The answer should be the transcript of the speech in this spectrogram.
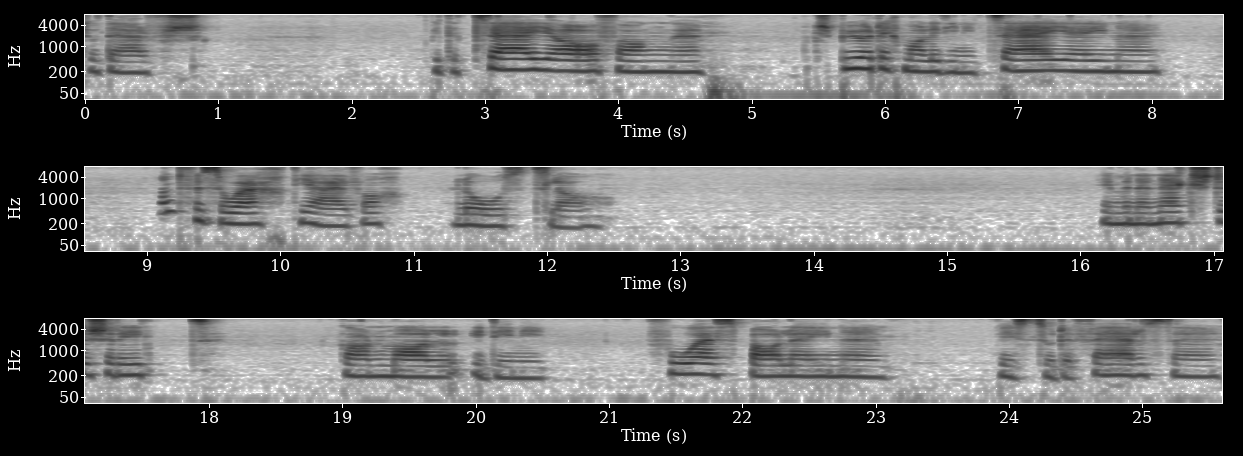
Du darfst bei den Zehen anfangen. Spür dich mal in deine Zehen rein und versuch die einfach loszulassen. In einem nächsten Schritt geh mal in deine Fußballen rein, bis zu den Fersen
